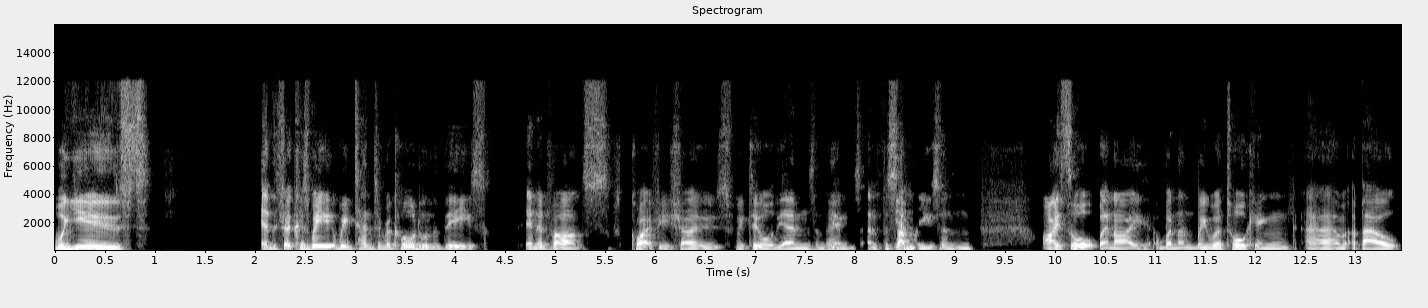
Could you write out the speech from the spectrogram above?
were used in the show because we we tend to record all of these in advance quite a few shows we do all the ends and Yeah. things and for some reason i thought when i when we were talking um about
